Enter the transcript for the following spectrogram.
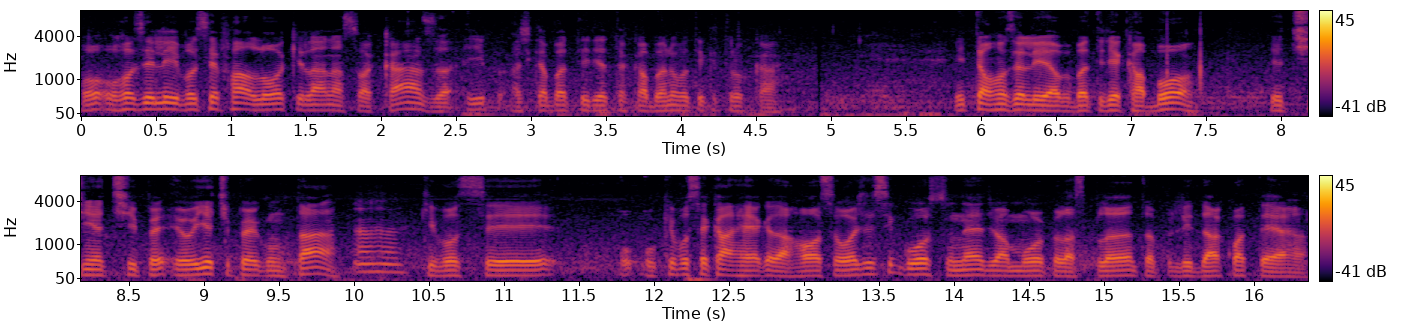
Ô, ô, Roseli, você falou que lá na sua casa, e acho que a bateria tá acabando, eu vou ter que trocar. Então, Roseli, a bateria acabou. Eu tinha te, eu ia te perguntar Aham. que você o, o que você carrega da roça hoje é esse gosto, né, de amor pelas plantas, lidar com a terra.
